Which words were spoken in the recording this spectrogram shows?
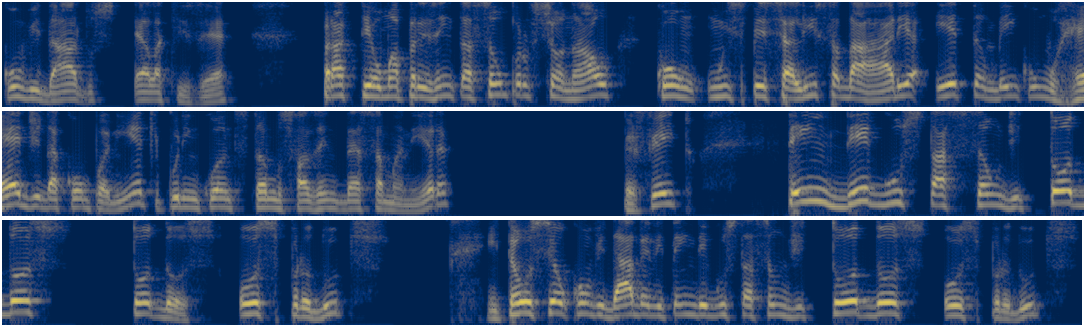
convidados ela quiser, para ter uma apresentação profissional com um especialista da área e também com o head da companhia, que por enquanto estamos fazendo dessa maneira. Perfeito? Tem degustação de todos, todos os produtos. Então o seu convidado ele tem degustação de todos os produtos.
